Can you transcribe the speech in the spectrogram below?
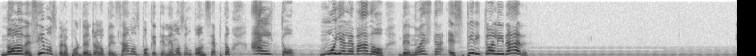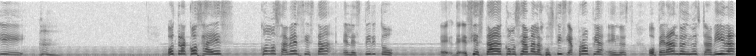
No lo decimos, pero por dentro lo pensamos porque tenemos un concepto alto muy elevado de nuestra espiritualidad. Y otra cosa es cómo saber si está el espíritu, eh, si está, ¿cómo se llama? La justicia propia en operando en nuestra vida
